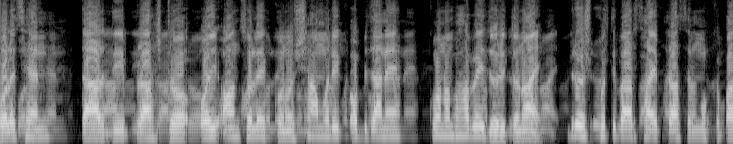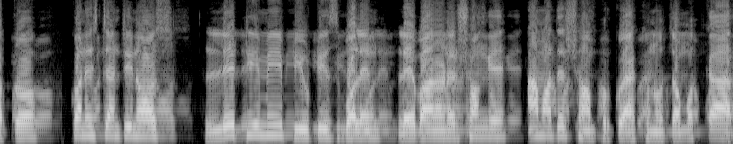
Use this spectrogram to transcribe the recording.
বলেছেন তার দ্বীপ রাষ্ট্র ওই অঞ্চলে কোনো সামরিক অভিযানে কোনোভাবেই জড়িত নয়। বৃহস্পতিবার সাইপ্রাসের মুখপাত্র কনস্ট্যান্টিনোস লেটিমি পিউটিস বলেন লেবাননের সঙ্গে আমাদের সম্পর্ক এখনও চমৎকার।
